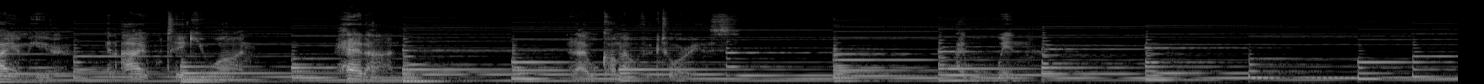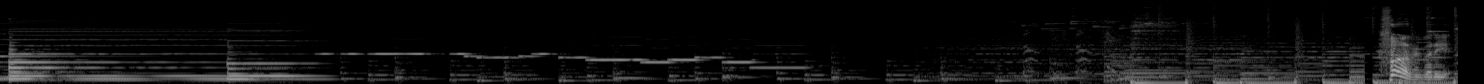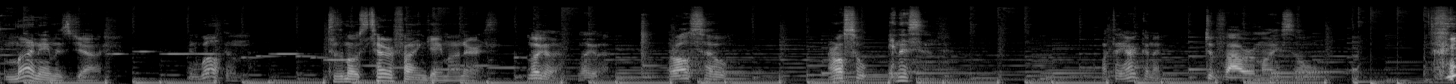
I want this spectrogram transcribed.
I am here, and I will take you on, head on, and I will come out Hello, everybody. My name is Josh, and welcome to the most terrifying game on Earth. Look at them, Look at them. They're all so, they're all so innocent. Like they aren't gonna devour my soul.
